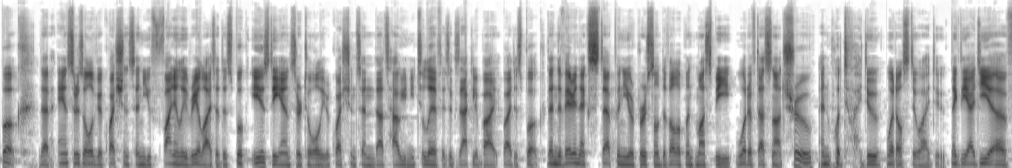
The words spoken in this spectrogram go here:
book that answers all of your questions, and you finally realize that this book is the answer to all your questions, and that's how you need to live is exactly by by this book. Then the very next step in your personal development must be, what if that's not true? And what do I do? What else do I do? Like the idea of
